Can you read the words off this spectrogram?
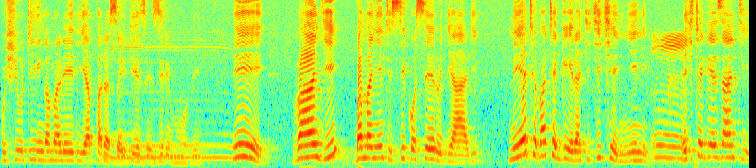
kushutinga malaria parasite ezo eziri mu mubiri. Eh, bangi bamanyi nti sikoseero gyali. Naye tebategeera kiki kyennyini. Ekitegeeza nti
